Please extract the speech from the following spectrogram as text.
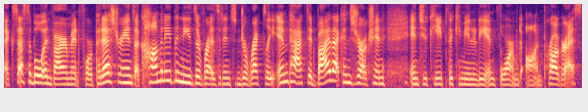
accessible environment for pedestrians accommodate the needs of residents directly impacted by that construction and to keep the community informed on progress.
